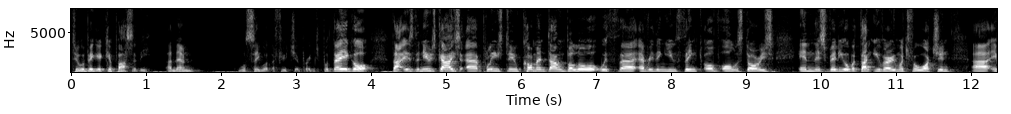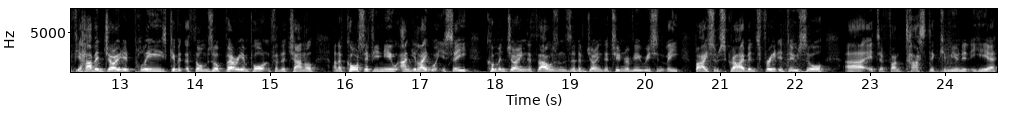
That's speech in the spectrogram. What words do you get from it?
to a bigger capacity. And then we'll see what the future brings. But there you go. That is the news, guys. Uh, please do comment down below with uh, everything you think of all the stories in this video. But thank you very much for watching. Uh, if you have enjoyed it, please give it the thumbs up. Very important for the channel. And of course, if you're new and you like what you see, come and join the thousands that have joined the Toon Review recently by subscribing. It's free to do so. Uh, it's a fantastic community here.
